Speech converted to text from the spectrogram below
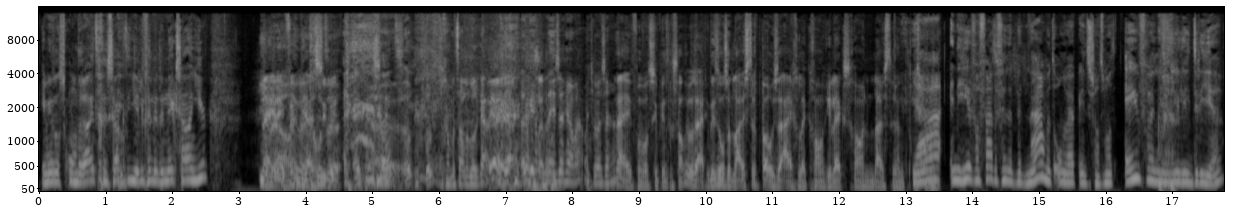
inmiddels onderuit gezakt. Jullie vinden er niks aan hier? Nee, nee, ik vind het juist super interessant. Uh, we gaan met z'n allen door elkaar. Ja, ja, ja. Okay. Nee, zeg jou maar wat je wil zeggen. Nee, ik vond het wel super interessant. Het was eigenlijk, dit is onze luisterpose eigenlijk. Gewoon relaxed, gewoon luisterend. Ja, en de heren van Vater vinden het met name het onderwerp interessant. Want één van jullie drieën...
